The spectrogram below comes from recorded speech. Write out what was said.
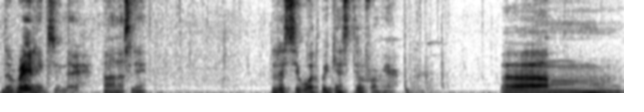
the railings in there, honestly. Let's see what we can steal from here. Um,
